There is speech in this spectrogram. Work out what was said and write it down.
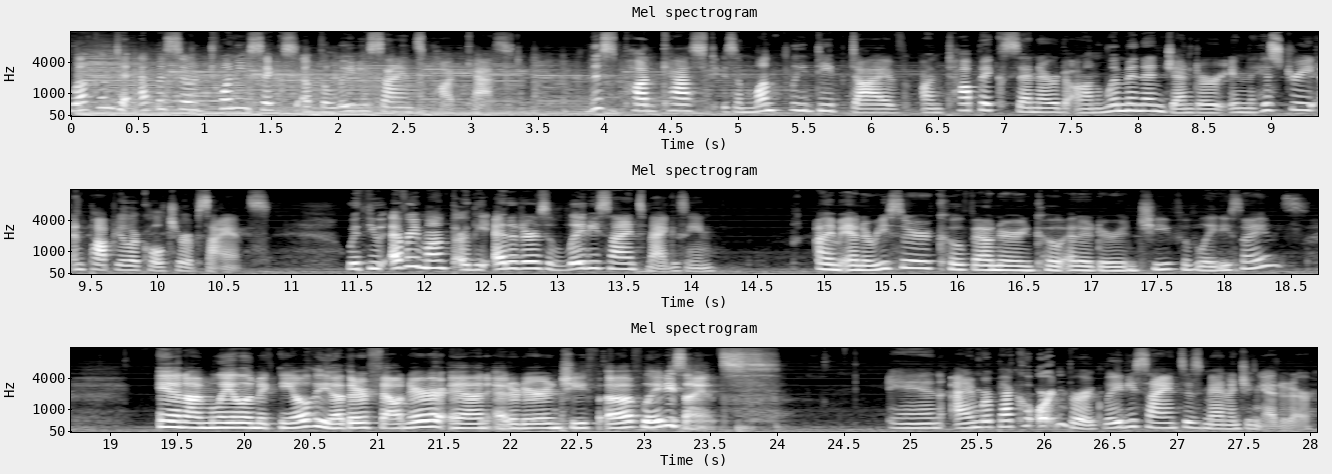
Welcome to episode 26 of the Lady Science Podcast. This podcast is a monthly deep dive on topics centered on women and gender in the history and popular culture of science. With you every month are the editors of Lady Science magazine. I'm Anna Reeser, co founder and co editor in chief of Lady Science. And I'm Leila McNeill, the other founder and editor in chief of Lady Science. And I'm Rebecca Ortenberg, Lady Science's managing editor.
